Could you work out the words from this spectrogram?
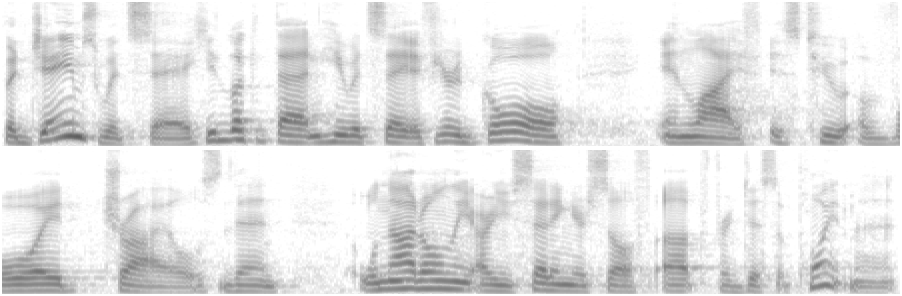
But James would say, he'd look at that and he would say, if your goal in life is to avoid trials, then, well, not only are you setting yourself up for disappointment,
